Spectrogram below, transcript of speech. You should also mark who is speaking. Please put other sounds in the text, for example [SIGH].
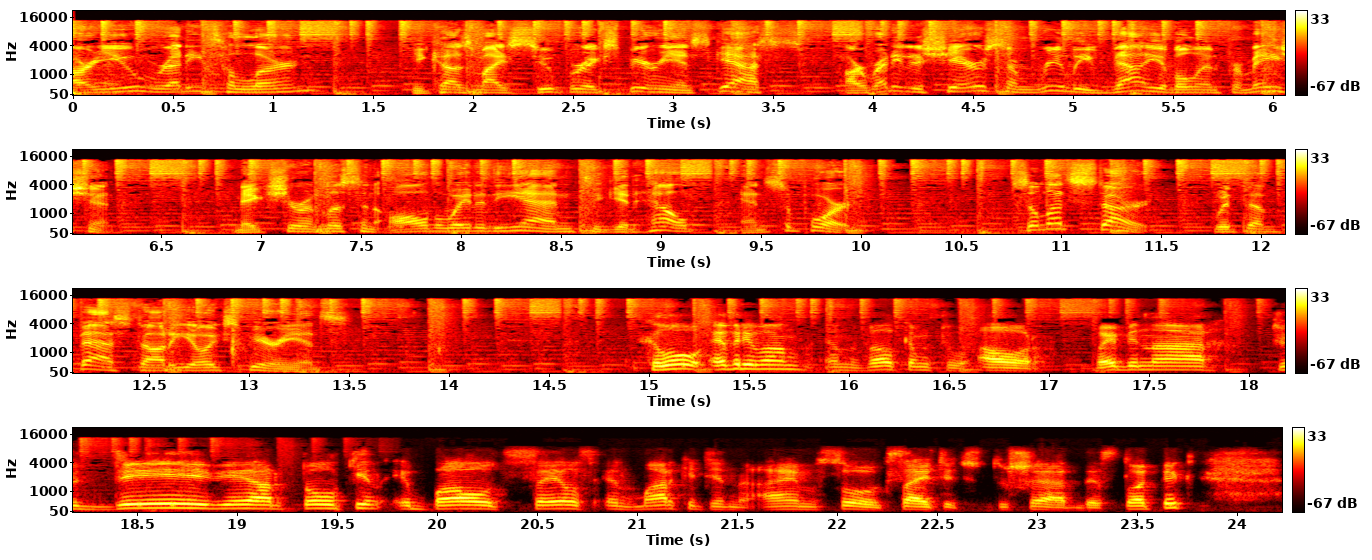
Speaker 1: Are you ready to learn? Because my super experienced guests are ready to share some really valuable information. Make sure and listen all the way to the end to get help and support. So let's start with the best audio experience.
Speaker 2: Hello, everyone, and welcome to our webinar. Today, we are talking about sales and marketing. I am so excited to share this topic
